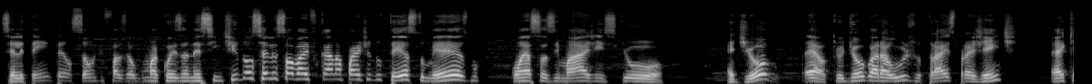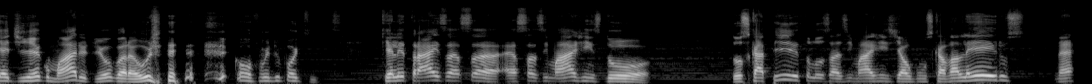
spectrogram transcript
se ele tem intenção de fazer alguma coisa nesse sentido ou se ele só vai ficar na parte do texto mesmo, com essas imagens que o é Diogo? É, o que o Diogo Araújo traz pra gente é que é Diego Mário, Diogo Araújo, confunde um pouquinho. Que ele traz essa, essas imagens do, dos capítulos, as imagens de alguns cavaleiros, né?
